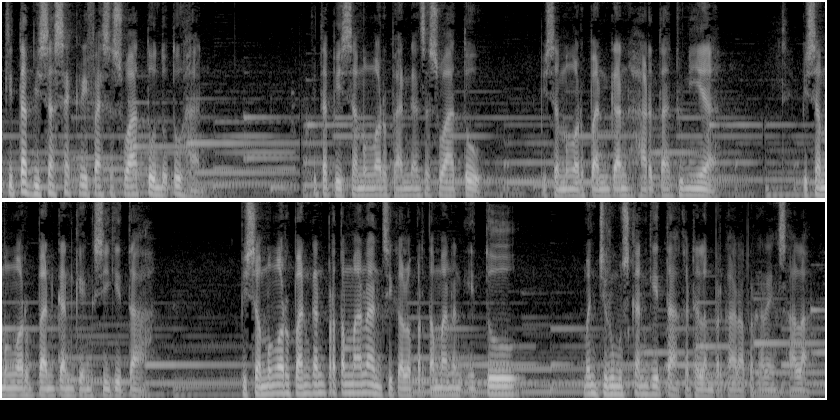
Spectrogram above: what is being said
Kita bisa sacrifice sesuatu untuk Tuhan. Kita bisa mengorbankan sesuatu, bisa mengorbankan harta dunia, bisa mengorbankan gengsi kita, bisa mengorbankan pertemanan jikalau pertemanan itu menjerumuskan kita ke dalam perkara-perkara yang salah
